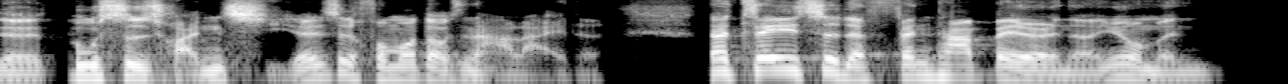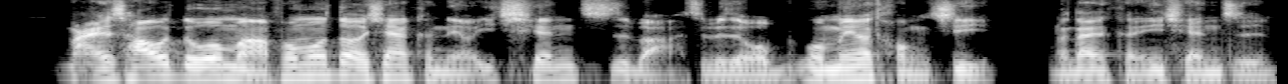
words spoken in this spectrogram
呃都市传奇。而这个 FOMO Dog 是哪来的？那这一次的 Phanta Bear 呢？因为我们买超多嘛，FOMO Dog 现在可能有一千只吧，是不是？我我没有统计，但是可能一千只。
